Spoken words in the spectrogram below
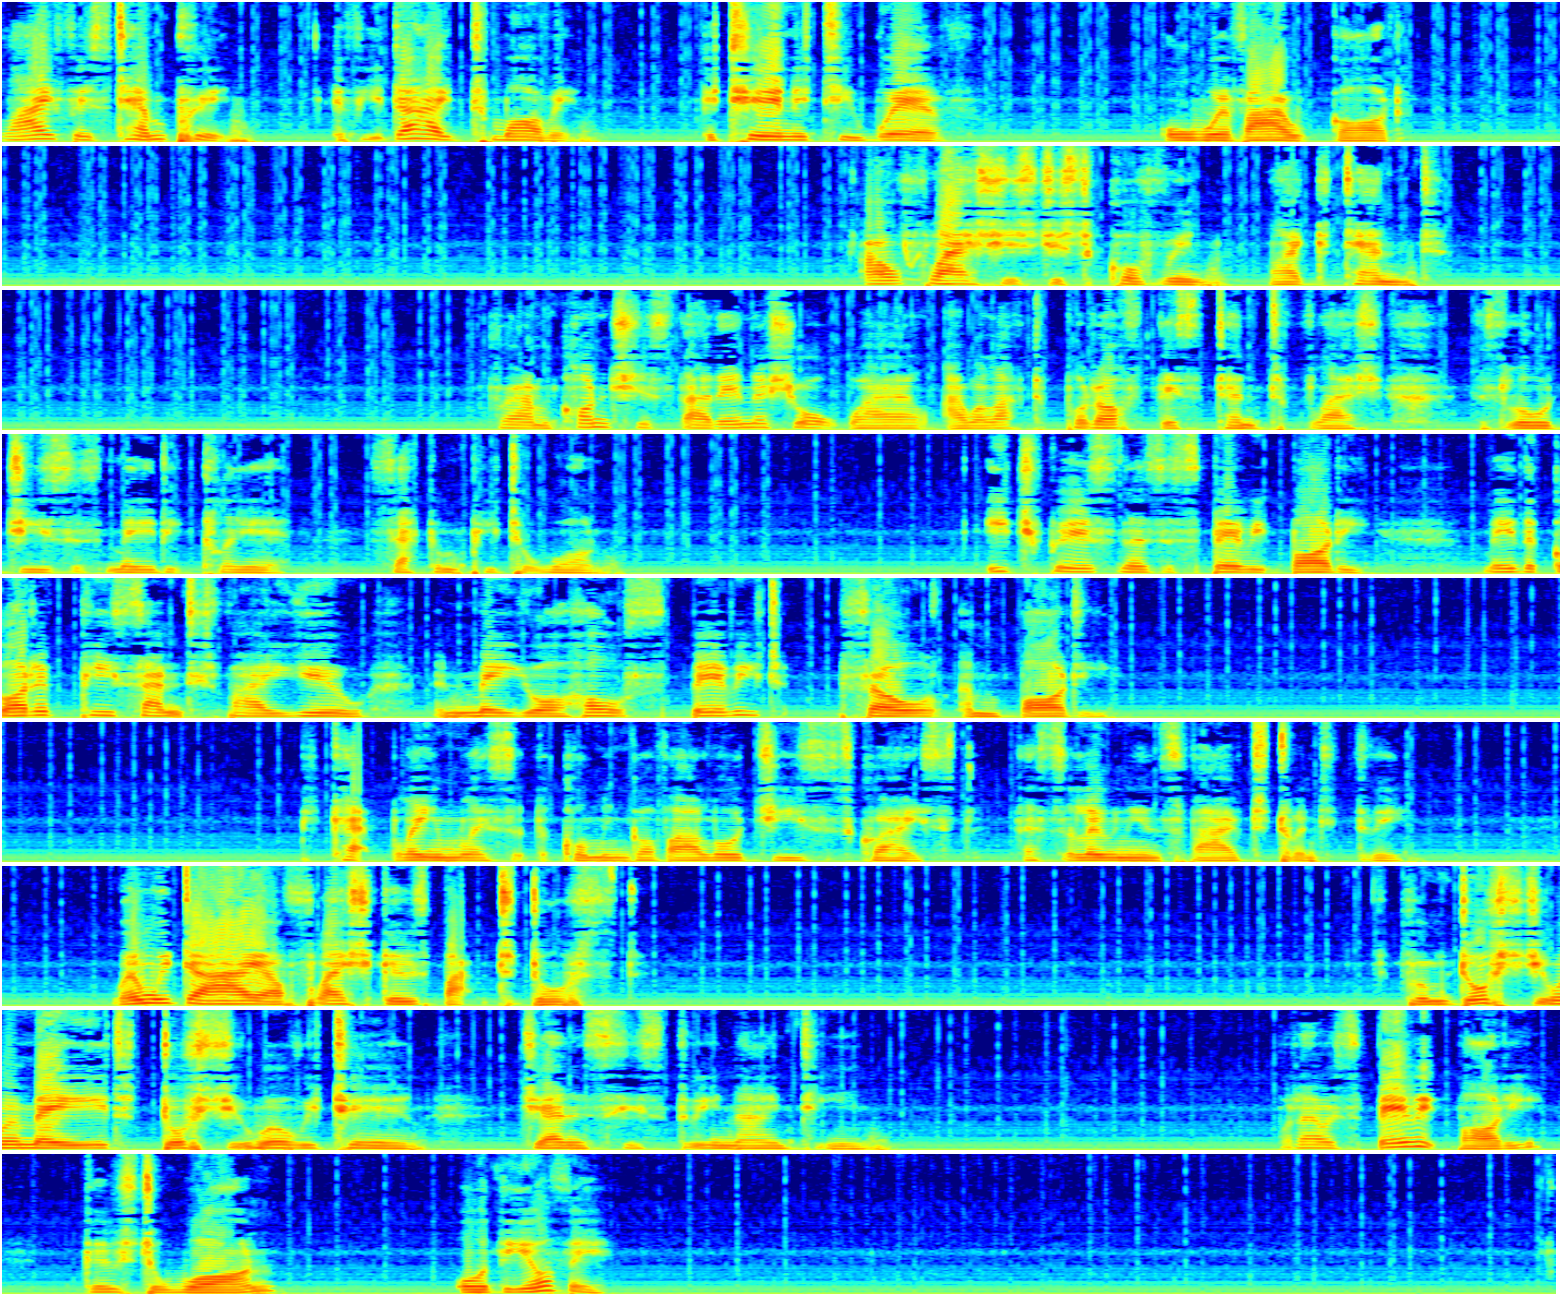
Life is temporary. If you died tomorrow, eternity with or without God. Our flesh is just a covering, like a tent. For I am conscious that in a short while I will have to put off this tent of flesh, as Lord Jesus made it clear. 2 Peter 1. Each person has a spirit body. May the God of peace sanctify you, and may your whole spirit, soul, and body be kept blameless at the coming of our Lord Jesus Christ. Thessalonians 5 to 23. When we die, our flesh goes back to dust. From dust you were made, dust you will return. Genesis 3:19. But our spirit body goes to one or the other.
